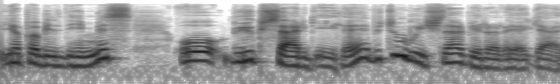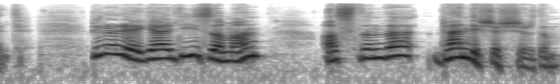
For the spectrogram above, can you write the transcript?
yapabildiğimiz o büyük sergiyle bütün bu işler bir araya geldi. Bir araya geldiği zaman aslında ben de şaşırdım.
